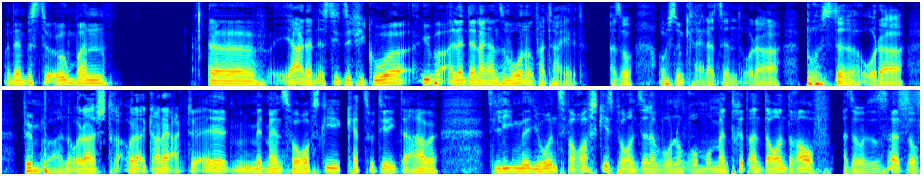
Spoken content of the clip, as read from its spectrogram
und dann bist du irgendwann, äh, ja, dann ist diese Figur überall in deiner ganzen Wohnung verteilt. Also ob es nun Kleider sind oder Brüste oder Wimpern oder Stra oder gerade aktuell mit meinem Swarovski Catsuit, den ich da habe, es liegen Millionen Swarovskis bei uns in der Wohnung rum und man tritt andauernd drauf. Also es ist halt so.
